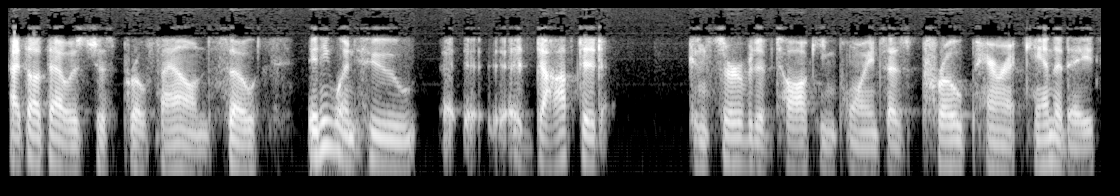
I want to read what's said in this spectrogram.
I thought that was just profound. So anyone who uh, uh, adopted conservative talking points as pro-parent candidates,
